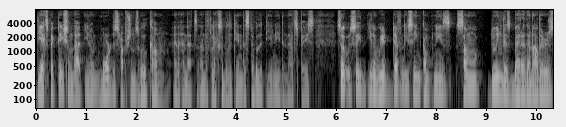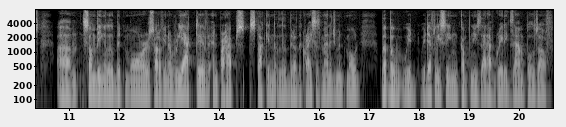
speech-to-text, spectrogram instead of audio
the expectation that you know more disruptions will come and, and that's and the flexibility and the stability you need in that space. So so you know we're definitely seeing companies some doing this better than others um, some being a little bit more sort of you know reactive and perhaps stuck in a little bit of the crisis management mode but but we're we're definitely seeing companies that have great examples of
